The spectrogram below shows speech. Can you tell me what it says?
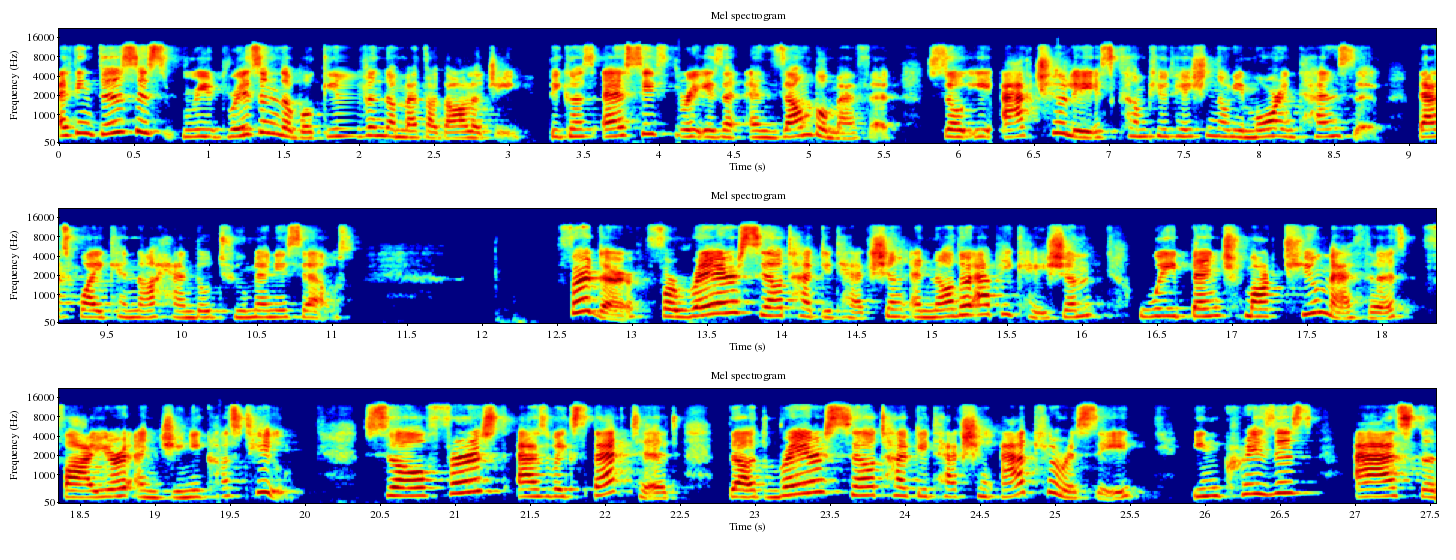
I think this is re reasonable given the methodology because SC3 is an ensemble method. So it actually is computationally more intensive. That's why it cannot handle too many cells. Further, for rare cell type detection, another application, we benchmark two methods, FIRE and GiniClust2. So first, as we expected, the rare cell type detection accuracy increases as the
